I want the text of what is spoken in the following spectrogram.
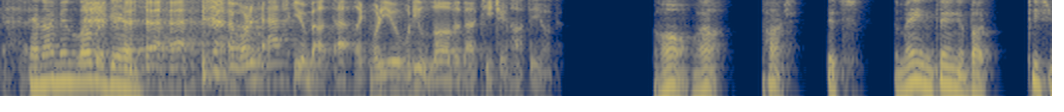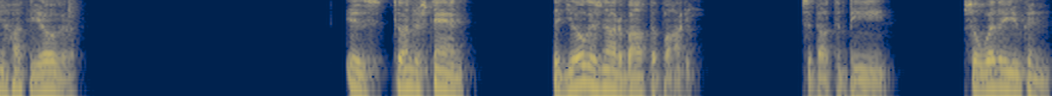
and I'm in love again. I wanted to ask you about that. Like, what do you, what do you love about teaching Hatha Yoga? Oh, well, gosh, it's the main thing about teaching Hatha Yoga is to understand that yoga is not about the body, it's about the being. So whether you can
